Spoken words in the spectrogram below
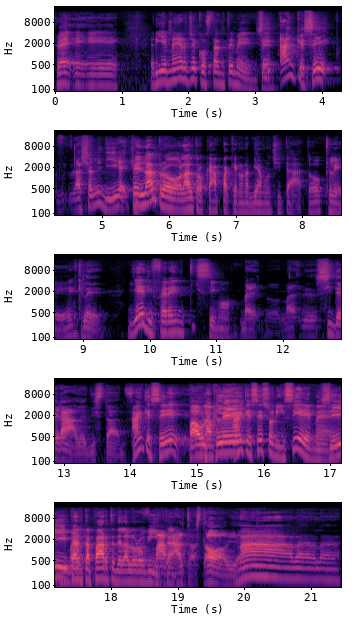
Cioè è- è- riemerge costantemente. Sì, anche se, lasciami dire, Cioè l'altro, l'altro K che non abbiamo citato, Klee, Klee, gli è differentissimo. beh, eh, siderale distanza. Anche se, Paul la- anche se sono insieme Sì, in ma- tanta parte della loro vita. Ma un'altra storia. Ma la, la-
